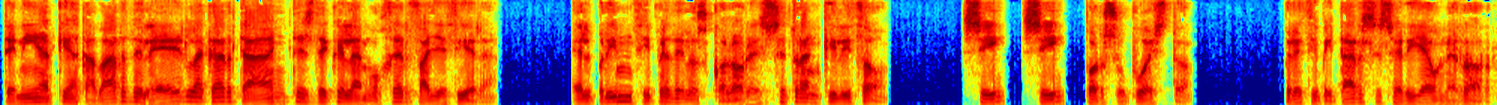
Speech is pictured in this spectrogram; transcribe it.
tenía que acabar de leer la carta antes de que la mujer falleciera. El príncipe de los colores se tranquilizó. Sí, sí, por supuesto. Precipitarse sería un error.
